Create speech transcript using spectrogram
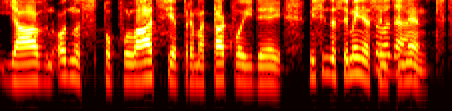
javn, odnos populacije prema takvoj ideji. Mislim da se menja to da. sentiment da.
